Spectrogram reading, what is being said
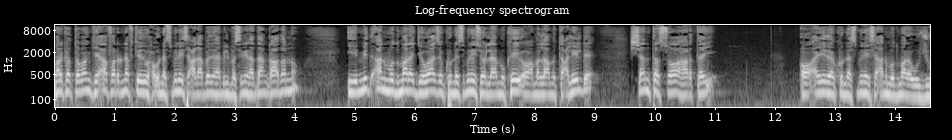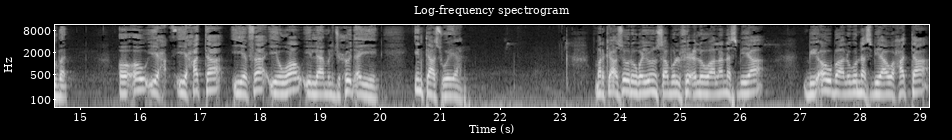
Marka tobankii afar nafteedu wax u nasbinaysa calaa madhab lbasriin haddaan qaadano iyo mid an mudmara jawaasan ku nasbinayso laamukey oo ama laamu tacliil dhe shanta soo hartay oo ayada ku nasbinaysa an mudmara wujuuban oo ow iyo xataa iyo faa iyo waaw iyo laamuljuxuud ay yihiin. Intaas weeyaan. Markaasuu uri wayunsabu lficlu waa la nasbiyaa. Biow baa lagu nasbiyaa waxataa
